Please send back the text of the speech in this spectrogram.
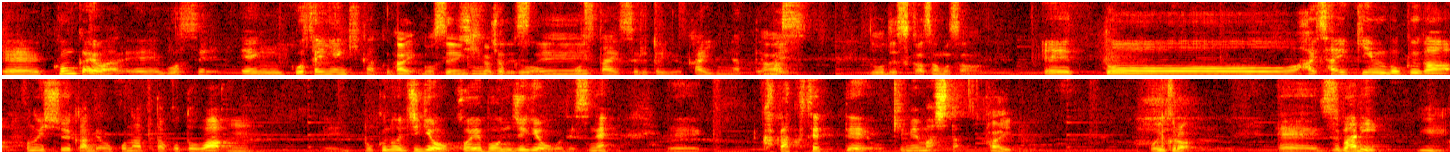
えー今回は、えー、5000円5000円企画はい、5000円進企画です捗をおね。伝えするという回になっています。どうですか、サムさん？えーっとはい最近僕がこの1週間で行ったことは、うん、えー僕の事業声本事業をですね、えー価格設定を決めました。はい。おいくら？えーズバリうん。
